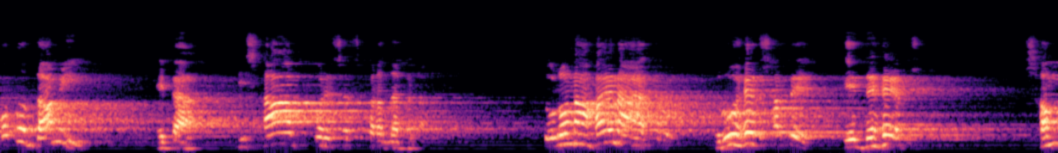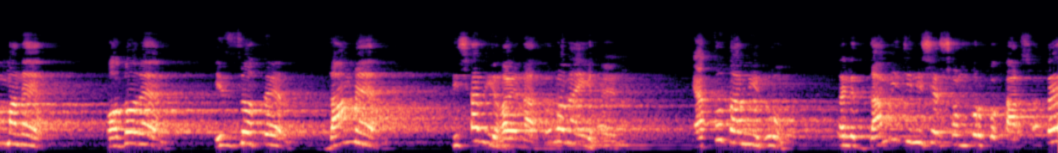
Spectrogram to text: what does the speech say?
কত দামি, এটা হিসাব করে শেষ করা যাবে না। তুলনা হয় না এত রোহের সাথে এই দেহের সম্মানের কদরের, ইজ্জতের, দামের হিসাবই হয় না, তুলনাই হয় না। এত দামি রূপ তাহলে দামি জিনিসের সম্পর্ক কার সাথে?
